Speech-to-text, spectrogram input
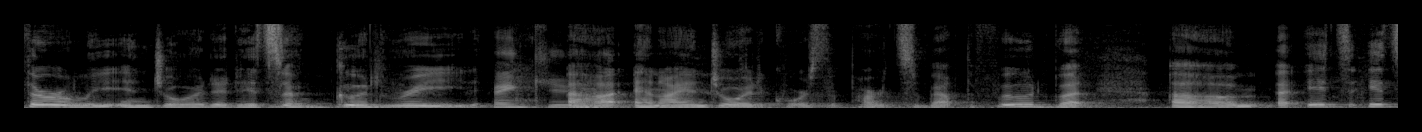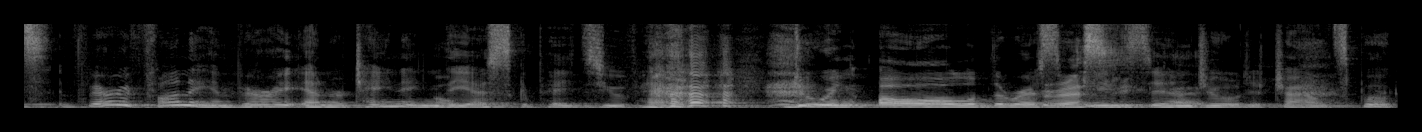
thoroughly enjoyed it. It's a good read. Thank you. Uh, and I enjoyed, of course, the parts about the food, but um, it's it's very funny and very entertaining the escapades you've had doing all of the recipes Recipe, in. Julia Child's book.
